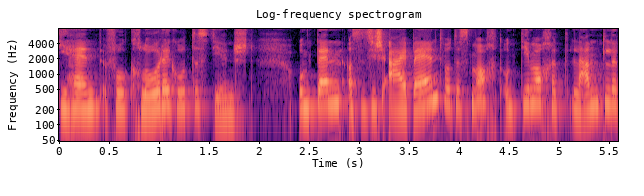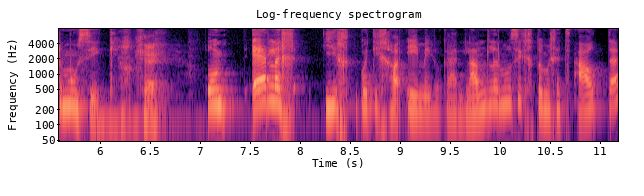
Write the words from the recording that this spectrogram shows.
die haben Folklore-Gottesdienst. Und dann, also es ist eine Band, die das macht und die machen Ländlermusik. Okay. Und ehrlich, ich, gut, ich habe eh mega gerne Ländlermusik, ich tue mich jetzt outen.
